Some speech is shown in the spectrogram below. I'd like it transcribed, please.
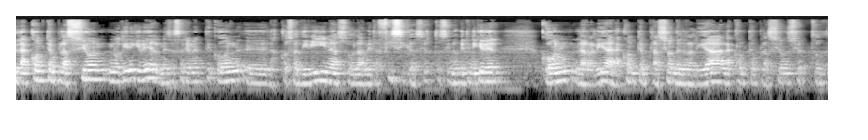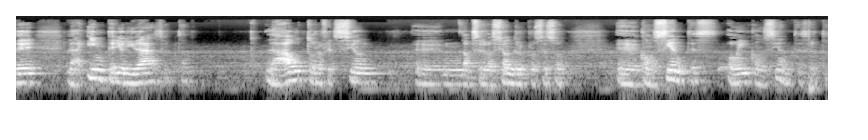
la contemplación no tiene que ver necesariamente con eh, las cosas divinas o la metafísica, ¿cierto? sino que tiene que ver con la realidad, la contemplación de la realidad, la contemplación ¿cierto? de la interioridad, ¿cierto? la autorreflexión, eh, la observación de los procesos eh, conscientes o inconscientes, ¿cierto?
